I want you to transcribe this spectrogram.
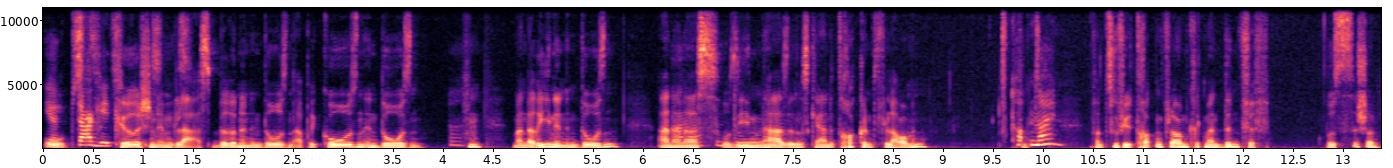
Obst, Ja, da geht's Kirschen im. Glas, Birnen in Dosen, Aprikosen in Dosen, hm, Mandarinen in Dosen, Ananas, Ananas in Rosinen, Dosen. Haselnusskerne, Trockenpflaumen. Tro- Nein, Von zu viel Trockenpflaumen kriegt man Dünnpfiff. Wusstest du schon?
